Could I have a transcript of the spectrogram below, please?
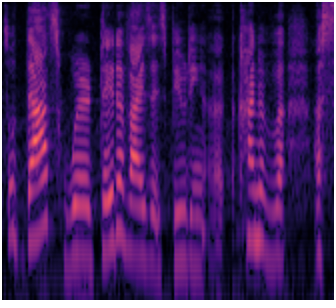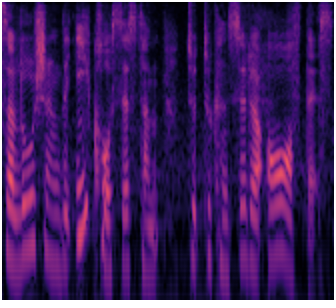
So that's where DataVisor is building a kind of a, a solution, the ecosystem to, to consider all of this.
